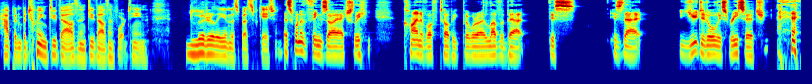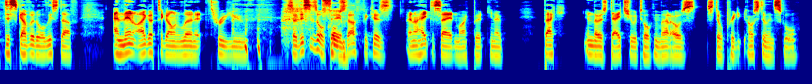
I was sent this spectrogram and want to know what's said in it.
happened between 2000 and 2014, literally in the specification. That's one of the things I actually kind of off topic, but what I love about this is that you did all this research, discovered all this stuff, and then I got to go and learn it through you. so this is all cool stuff because, and I hate to say it, Mike, but you know, back in those dates you were talking about, I was still pretty, I was still in school.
